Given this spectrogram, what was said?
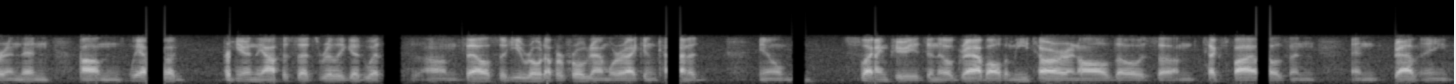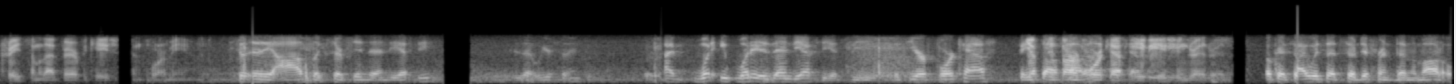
and then um, we have a here in the office that's really good with um, Excel, so he wrote up a program where I can kind of, you know, select time periods, and it'll grab all the METAR and all those um, text files and and grab and create some of that verification for me. so the obs like surfed into NDFD? Is that what you're saying? I'm, what what is NDFD? It's the it's your forecast based yep, off it's our model? forecast aviation grid. Okay, so why was that so different than the models?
